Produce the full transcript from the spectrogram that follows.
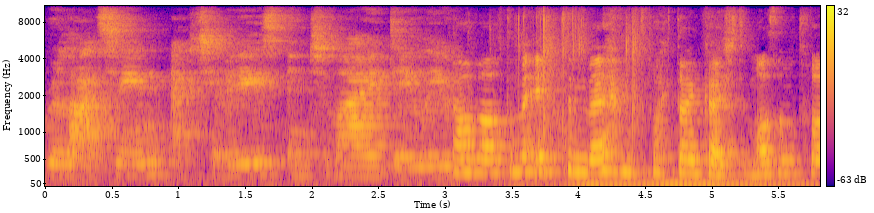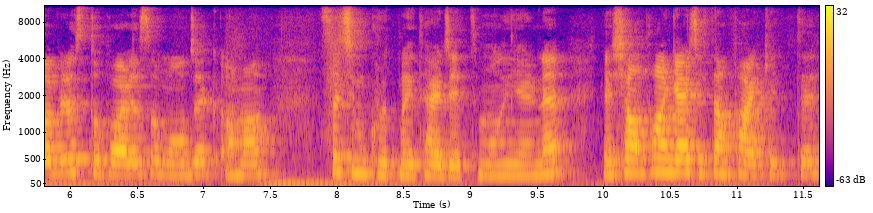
relaxing activities into my daily Kahvaltımı ettim ve mutfaktan kaçtım. Aslında mutfağı biraz toparlasam olacak ama saçımı kurutmayı tercih ettim onun yerine. Ya şampuan gerçekten fark etti.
